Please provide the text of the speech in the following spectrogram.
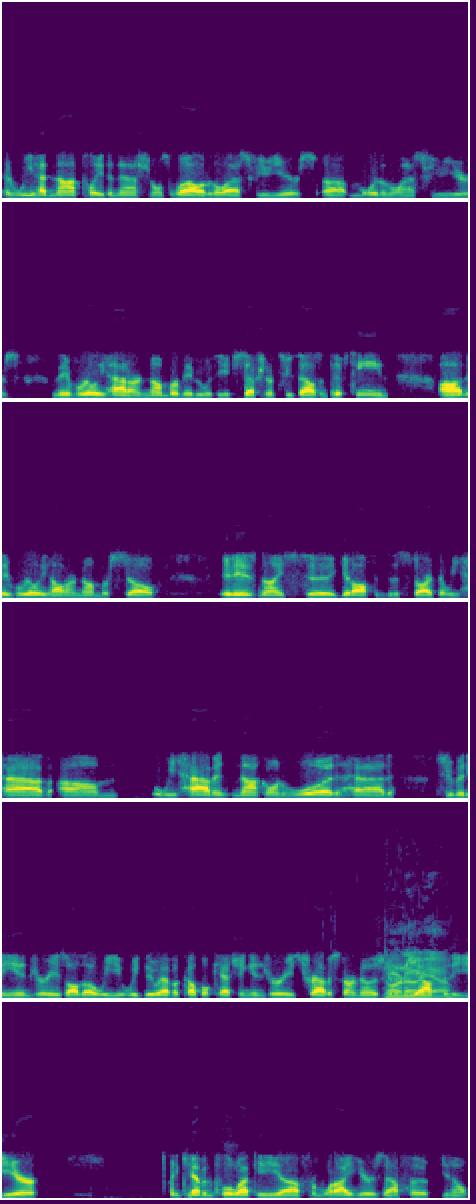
and we had not played the Nationals well over the last few years, uh, more than the last few years. And they've really had our number, maybe with the exception of 2015 uh, they've really held our number. So it is nice to get off to the start that we have. Um, we haven't, knock on wood, had too many injuries, although we, we do have a couple catching injuries. Travis d'Arnaud is going to be out yeah. for the year. And Kevin Plawecki, uh, from what I hear, is out for, you know,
